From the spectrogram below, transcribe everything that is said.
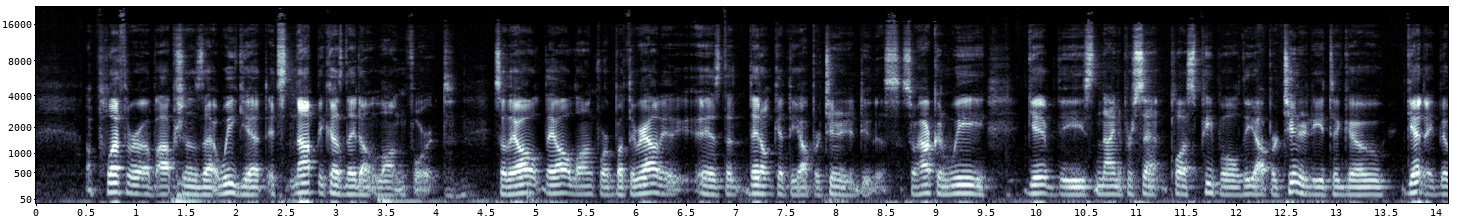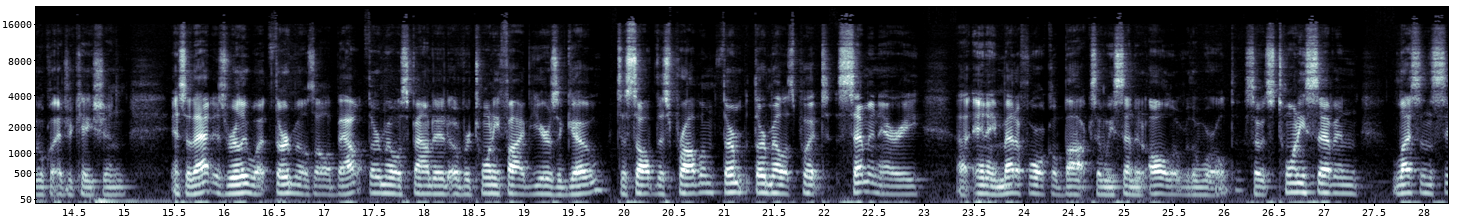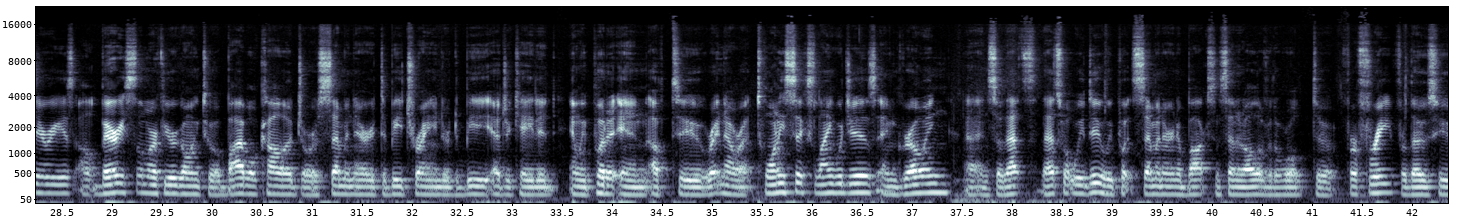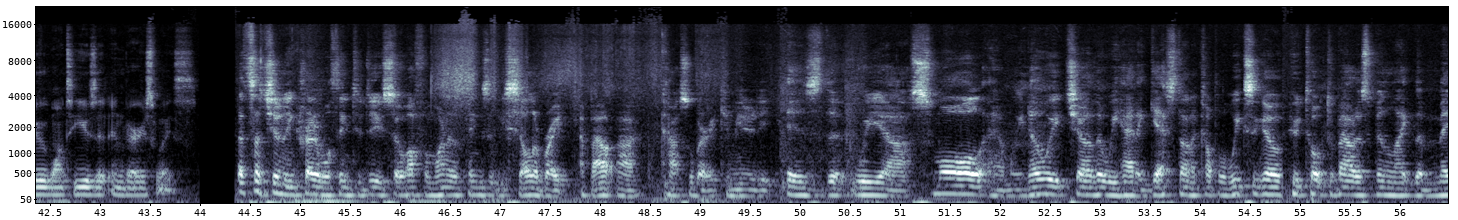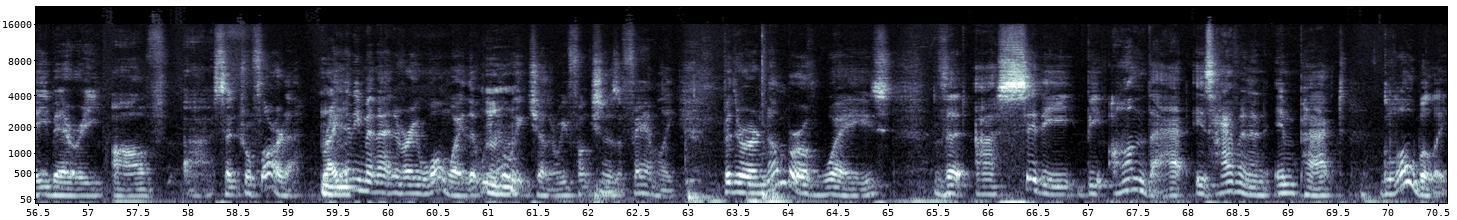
a plethora of options that we get, it's not because they don't long for it. Mm-hmm. So they all they all long for it, but the reality is that they don't get the opportunity to do this. So how can we give these 90% plus people the opportunity to go get a biblical education? And so that is really what Third Mill is all about. Third Mill was founded over 25 years ago to solve this problem. Third, Third Mill has put seminary uh, in a metaphorical box and we send it all over the world. So it's 27 lesson series, uh, very similar if you were going to a Bible college or a seminary to be trained or to be educated. And we put it in up to right now we're at 26 languages and growing. Uh, and so that's that's what we do. We put seminary in a box and send it all over the world to for free for those who want to use it in various ways. That's such an incredible thing to do. So often, one of the things that we celebrate about our Casselberry community is that we are small and we know each other. We had a guest on a couple of weeks ago who talked about us being like the Mayberry of uh, Central Florida, right? Mhm. And he meant that in a very warm way that we know Mhm. each other, we function as a family. But there are a number of ways that our city, beyond that, is having an impact globally.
